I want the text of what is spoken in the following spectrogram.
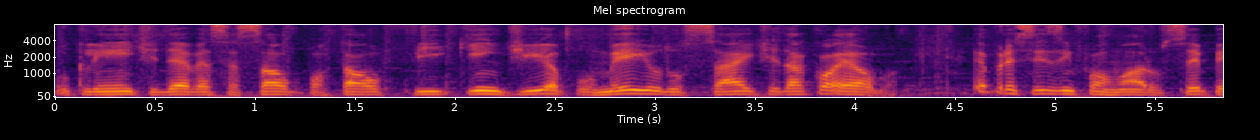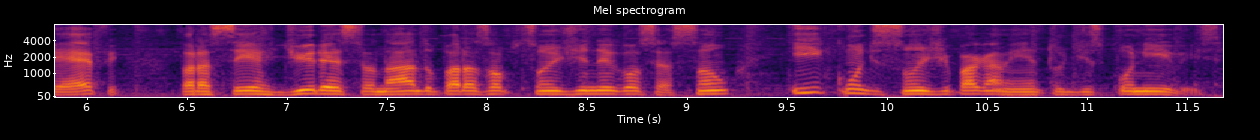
O cliente deve acessar o portal Fique em Dia por meio do site da Coelba. É preciso informar o CPF para ser direcionado para as opções de negociação e condições de pagamento disponíveis.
